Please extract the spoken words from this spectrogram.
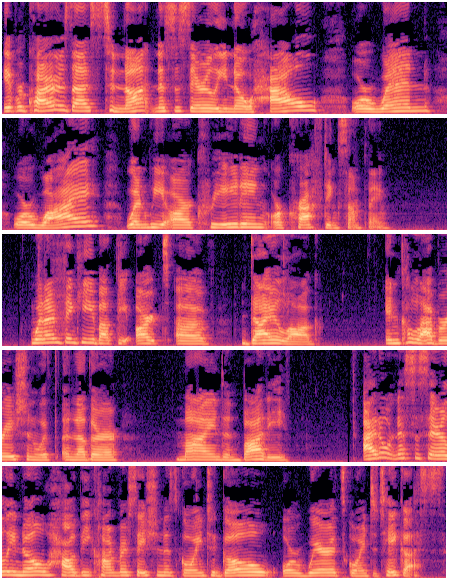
It requires us to not necessarily know how or when or why when we are creating or crafting something. When I'm thinking about the art of dialogue in collaboration with another mind and body, I don't necessarily know how the conversation is going to go or where it's going to take us.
